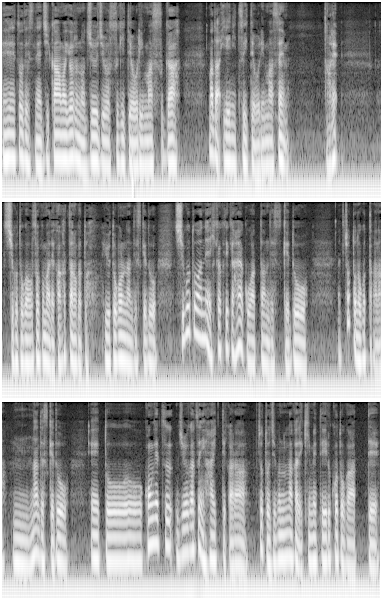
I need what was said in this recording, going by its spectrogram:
えーとですね、時間は夜の10時を過ぎておりますが、まだ家に着いておりません。あれ？仕事が遅くまでかかったのかというところなんですけど、仕事はね、比較的早く終わったんですけど、ちょっと残ったかな。うん、なんですけど、えっ、ー、と、今月10月に入ってから、ちょっと自分の中で決めていることがあって、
